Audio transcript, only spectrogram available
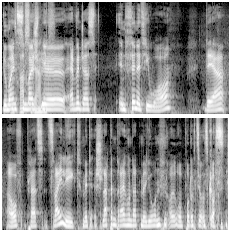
Du meinst zum Beispiel Avengers Infinity War, der auf Platz 2 liegt mit schlappen 300 Millionen Euro Produktionskosten.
